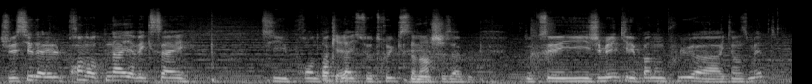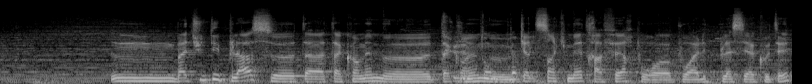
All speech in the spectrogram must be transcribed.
je vais essayer d'aller le prendre en tenaille avec Sae. S'il prend en tenaille ce truc, c'est marche. faisable. Donc j'imagine qu'il est pas non plus à 15 mètres. Hum, bah tu te déplaces, euh, t'as as quand même, euh, quand même temps de euh, taper 4-5 mètres à faire pour, pour aller te placer à côté.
